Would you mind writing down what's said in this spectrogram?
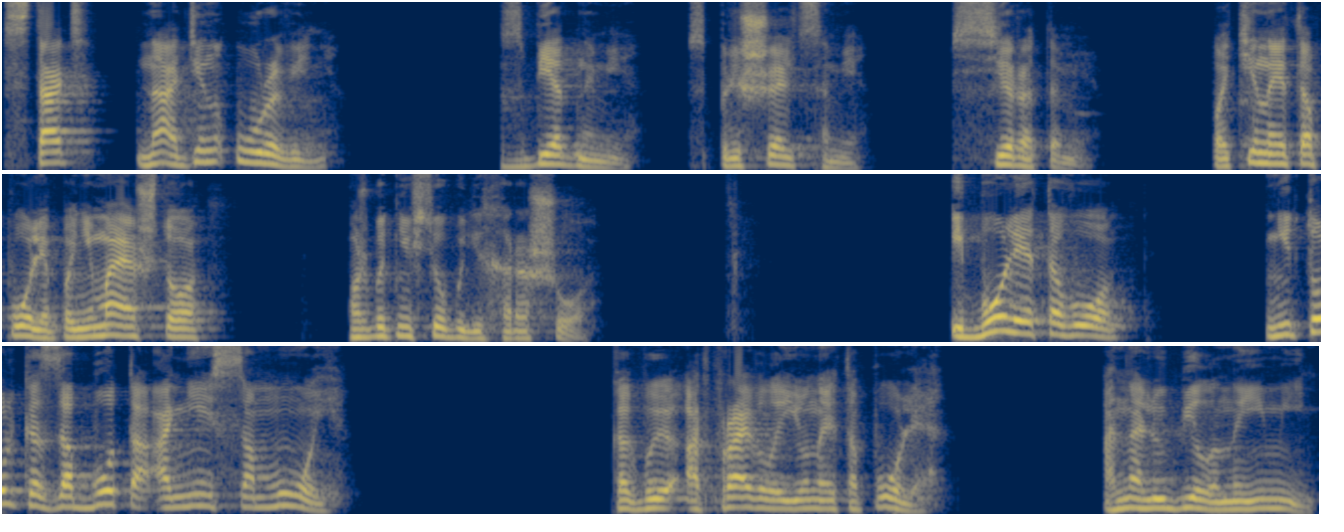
стать на один уровень с бедными, с пришельцами, с сиротами. Пойти на это поле, понимая, что, может быть, не все будет хорошо. И более того, не только забота о ней самой, как бы отправила ее на это поле. Она любила Наиминь.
